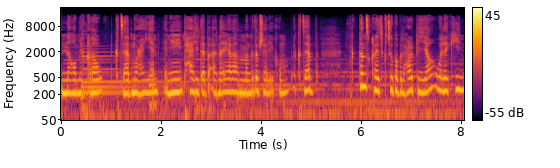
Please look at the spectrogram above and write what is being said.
أنهم يقراو كتاب معين. يعني بحالي دابا أنا راه ما نكذبش عليكم كتاب كنت قريت كتوبه بالعربية ولكن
